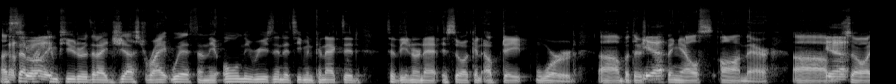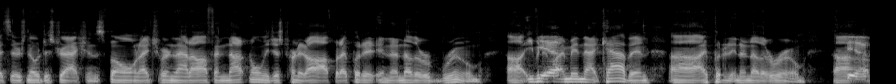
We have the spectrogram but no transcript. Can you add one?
a separate right. computer that I just write with, and the only reason it's even connected to the internet is so it can update Word. Uh, but there's yeah. nothing else on there. Um, yeah. So there's no distractions. Phone, I turn that off, and not only just turn it off, but I put it in another room. Uh, even if I'm in that cabin, uh, I put it in another room. Um, yeah.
